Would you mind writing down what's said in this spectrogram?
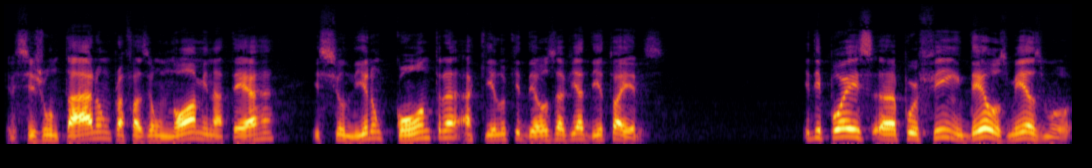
Eles se juntaram para fazer um nome na terra e se uniram contra aquilo que Deus havia dito a eles. E depois, uh, por fim, Deus mesmo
